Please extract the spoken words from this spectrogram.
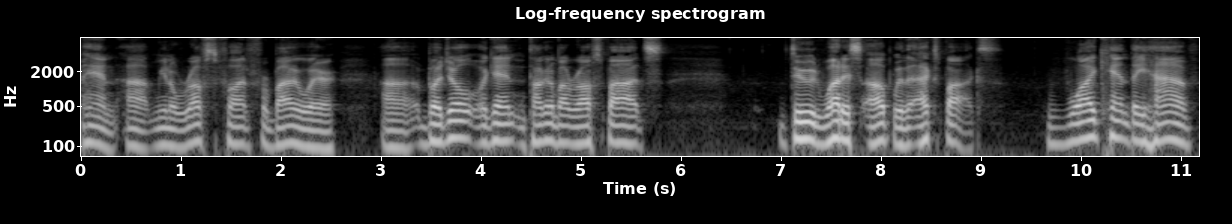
man, uh, you know, rough spot for Bioware. Uh, but Joel, again, talking about rough spots, dude, what is up with Xbox? Why can't they have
